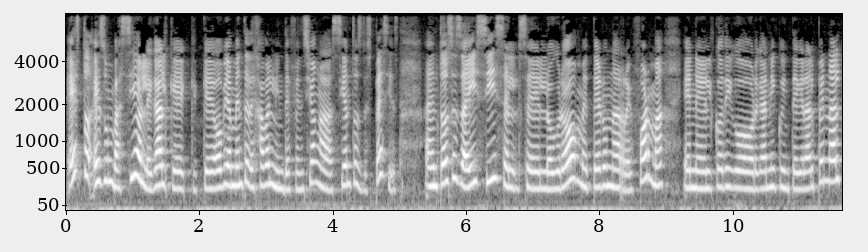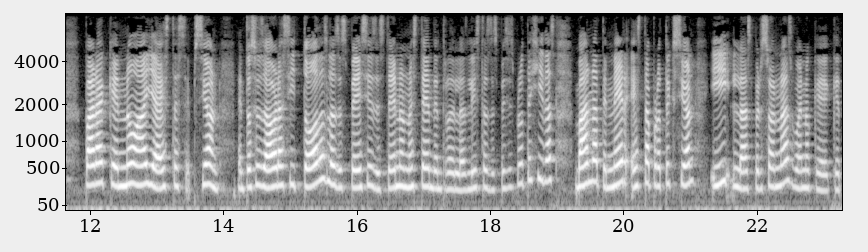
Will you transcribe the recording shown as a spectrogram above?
esto es un vacío legal que, que, que, obviamente dejaba en la indefensión a cientos de especies. Entonces ahí sí se, se logró meter una reforma en el Código Orgánico Integral Penal para que no haya esta excepción. Entonces ahora sí todas las especies estén o no estén dentro de las listas de especies protegidas van a tener esta protección y las personas, bueno, que, que,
